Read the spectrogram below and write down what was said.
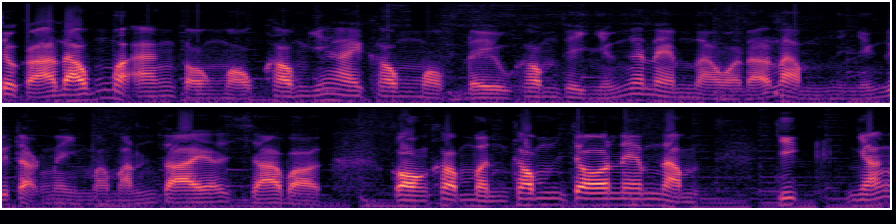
cho cả đống mà ăn toàn một không với hai không một điều không thì những anh em nào mà đã nằm những cái trận này mà mạnh tay xa bờ. Còn không mình không cho anh em nằm. Chiếc nhấn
